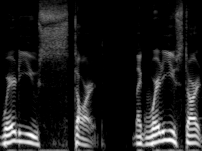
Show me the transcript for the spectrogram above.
where do you start? Like where do you start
